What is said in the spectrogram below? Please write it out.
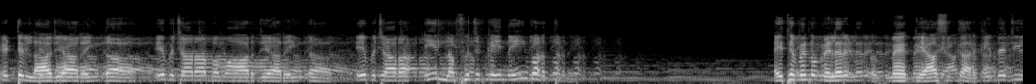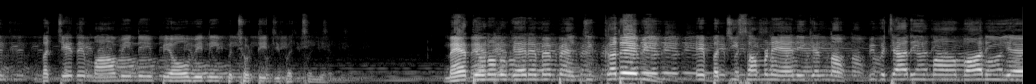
ਇਹ ਢਿੱਲਾ ਜਿਹਾ ਰਹਿੰਦਾ, ਇਹ ਵਿਚਾਰਾ ਬਿਮਾਰ ਜਿਹਾ ਰਹਿੰਦਾ, ਇਹ ਵਿਚਾਰਾ, ਇਹ ਲਫ਼ਜ਼ ਕਈ ਨਹੀਂ ਵਰਤਣੇ। ਇੱਥੇ ਮੈਨੂੰ ਮਿਲ ਮੈਂ ਗਿਆ ਸੀ ਘਰ, ਕਹਿੰਦੇ ਜੀ, ਬੱਚੇ ਦੇ ਮਾਂ ਵੀ ਨਹੀਂ, ਪਿਓ ਵੀ ਨਹੀਂ, ਛੋਟੀ ਜੀ ਬੱਚੀ ਹੈ। ਮੈਂ ਤੇ ਉਹਨਾਂ ਨੂੰ ਕਹਿ ਰਿਹਾ, ਮੈਂ ਭੈਣ ਜੀ, ਕਦੇ ਵੀ ਇਹ ਬੱਚੀ ਸਾਹਮਣੇ ਐ ਨਹੀਂ ਕਹਿਣਾ ਵੀ ਵਿਚਾਰੀ ਮਾਂ ਬਾਹਰੀ ਐ,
